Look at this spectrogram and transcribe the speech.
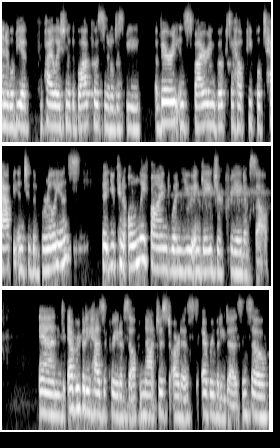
and it will be a compilation of the blog posts, and it'll just be a very inspiring book to help people tap into the brilliance that you can only find when you engage your creative self. And everybody has a creative self, not just artists. Everybody does. And so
